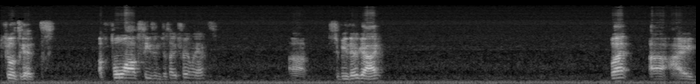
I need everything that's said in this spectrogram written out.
Fields gets a full off season just like Trey Lance um, to be their guy. But uh, I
